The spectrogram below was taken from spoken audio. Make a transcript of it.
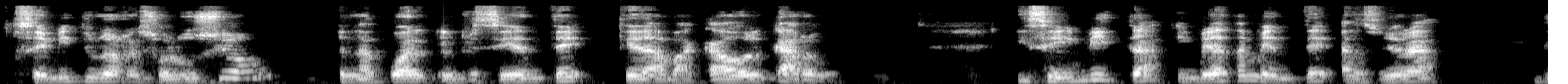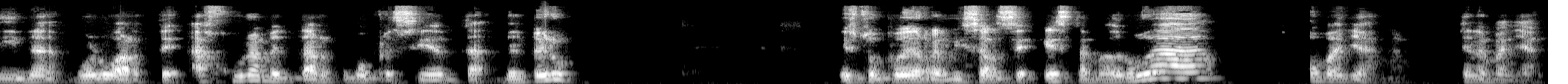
se emite una resolución en la cual el presidente queda vacado del cargo y se invita inmediatamente a la señora Dina Boluarte a juramentar como presidenta del Perú. Esto puede realizarse esta madrugada o mañana, en la mañana.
